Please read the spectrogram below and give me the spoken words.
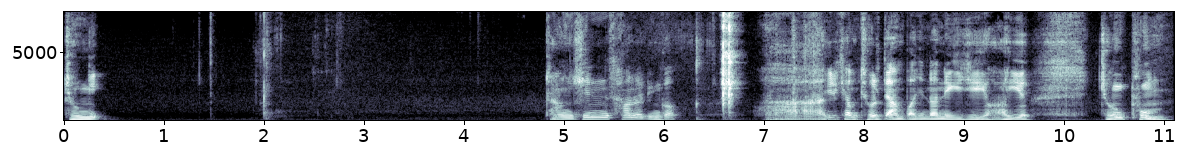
정리 장신 산업인가? 와, 이렇게 하면 절대 안 빠진다는 얘기지. 야, 이게 정품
